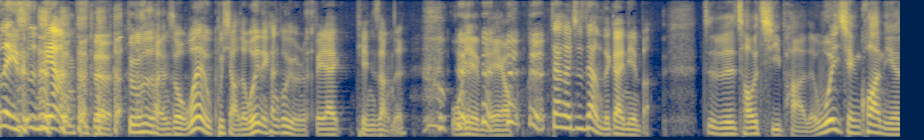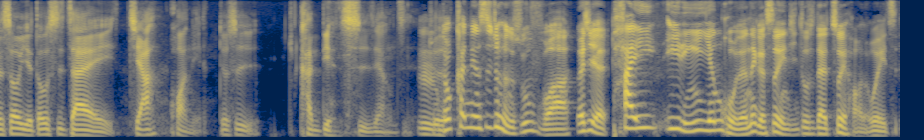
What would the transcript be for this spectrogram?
类似那样子的都市传说，我也不晓得，我也没看过有人飞在天上的，我也没有，大概就是这样的概念吧。是不是超奇葩的？我以前跨年的时候也都是在家跨年，就是看电视这样子，嗯，就是、都看电视就很舒服啊。而且拍一零一烟火的那个摄影机都是在最好的位置，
